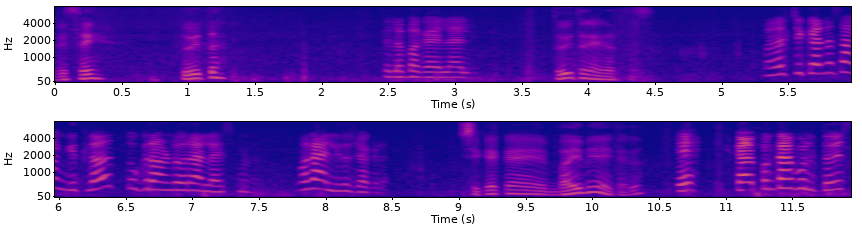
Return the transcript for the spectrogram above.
अगं सई तू इथं? तुला बघायला आली. तू इथं काय करतेस? मला चिकानं सांगितलं तू ग्राउंडवर आलायस म्हणून. मग आली तुझ्याकडे. शिके काय बाई बी आहे का ग? ए काय पण काय बोलतोयस?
